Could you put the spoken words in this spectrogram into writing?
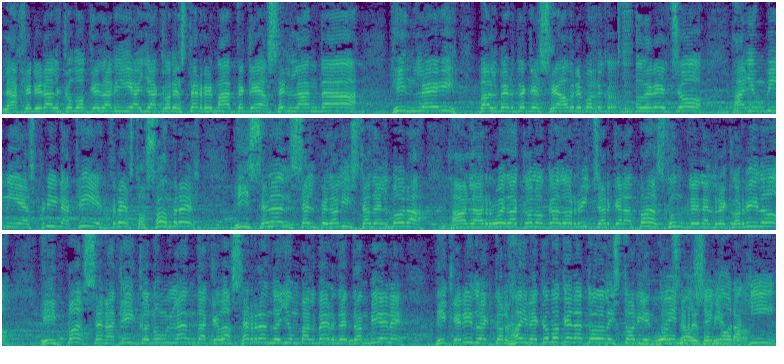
La general, ¿cómo quedaría ya con este remate que hace Landa? Hindley, Valverde que se abre por el costado derecho. Hay un mini sprint aquí entre estos hombres y se lanza el pedalista del Bora a la rueda colocado Richard Carapaz. Cumplen el recorrido y pasan aquí con un Landa que va cerrando y un Valverde también. Mi querido Héctor Jaime, ¿cómo queda toda la historia entonces? Bueno, señor, aquí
